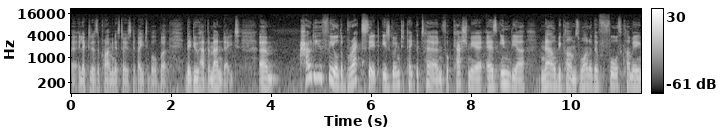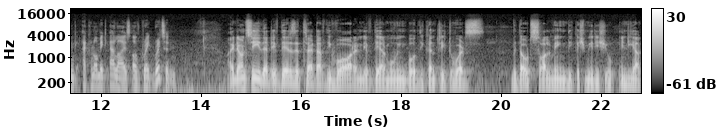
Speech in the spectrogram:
uh, elected as a prime minister is debatable, but they do have the mandate. Um, how do you feel the Brexit is going to take the turn for Kashmir as India now becomes one of the forthcoming economic allies of Great Britain? I don't see that if there is a threat of the war and if they are moving both the country towards without solving the Kashmir issue, India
